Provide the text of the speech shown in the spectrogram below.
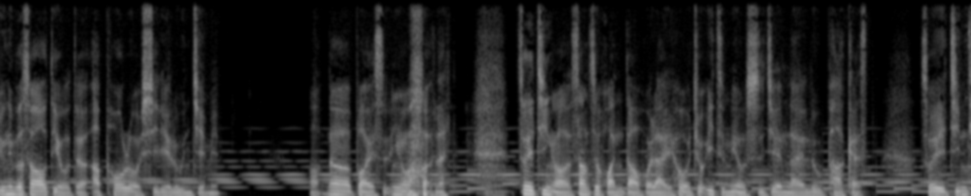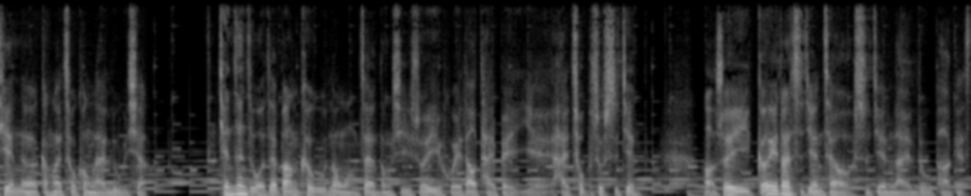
Universal Audio 的 Apollo 系列录音界面。好，那不好意思，因为我来 最近哦，上次环岛回来以后，就一直没有时间来录 Podcast，所以今天呢，赶快抽空来录一下。前阵子我在帮客户弄网站的东西，所以回到台北也还抽不出时间，好，所以隔了一段时间才有时间来录 podcast。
